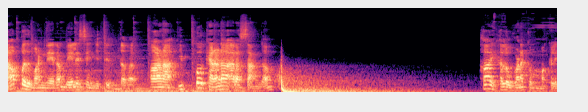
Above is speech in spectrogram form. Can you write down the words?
நாற்பது மணி நேரம் வேலை செய்ய செஞ்சுட்டு இருந்தவர் ஆனா இப்போ கனடா அரசாங்கம் ஹாய் ஹலோ வணக்கம் மக்களை.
